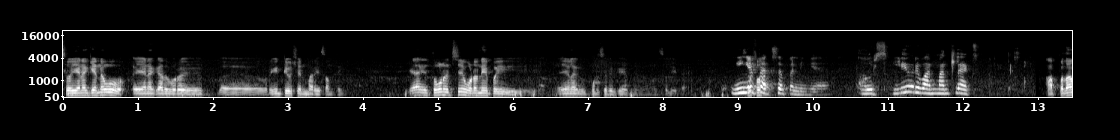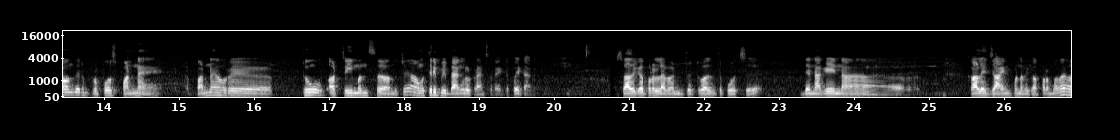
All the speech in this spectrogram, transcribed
ஸோ எனக்கு என்னவோ எனக்கு அது ஒரு ஒரு இன்ட்யூஷன் மாதிரி சம்திங் எனக்கு தோணுச்சு உடனே போய் எனக்கு பிடிச்சிருக்கு அப்படின்ற மாதிரி சொல்லிட்டேன். நீங்க எப்ப அக்செப்ட் பண்ணீங்க? அவர் சொல்லி ஒரு ஒன் மந்த்ல அக்செப்ட் அப்போ தான் வந்து ப்ரப்போஸ் பண்ணேன். பண்ண ஒரு டூ ஆர் த்ரீ மந்த்ஸ் வந்துட்டு அவங்க திருப்பி பெங்களூர் ட்ரான்ஸ்ஃபர் ஆகிட்டு போயிட்டாங்க. ஸோ அதுக்கப்புறம் லெவன்த்து டுவெல்த்து போச்சு. தென் அகைன் நான் காலேஜ் ஜாயின் பண்ணதுக்கப்புறமா தான்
